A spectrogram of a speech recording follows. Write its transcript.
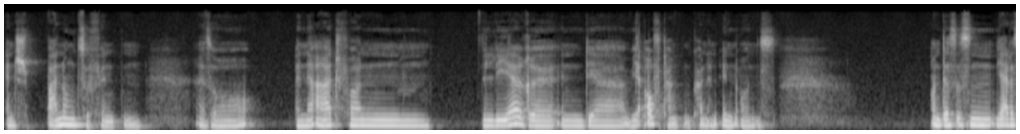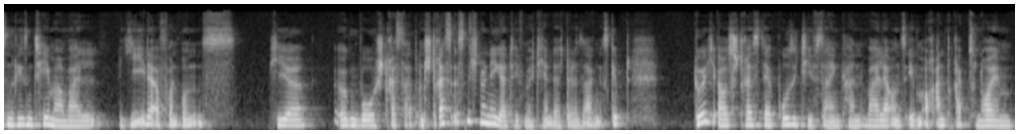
Entspannung zu finden. Also eine Art von Leere, in der wir auftanken können in uns. Und das ist ein, ja, das ist ein Riesenthema, weil jeder von uns hier irgendwo Stress hat. Und Stress ist nicht nur negativ, möchte ich an der Stelle sagen. Es gibt durchaus Stress, der positiv sein kann, weil er uns eben auch antreibt zu Neuem.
